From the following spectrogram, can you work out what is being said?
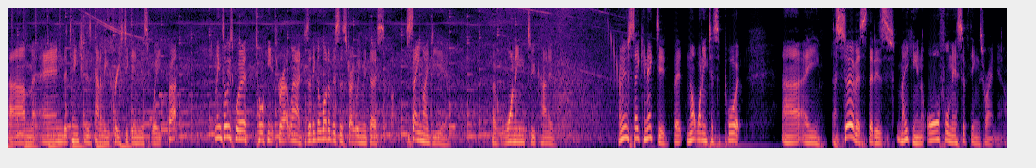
um, and the tension has kind of increased again this week. But I think it's always worth talking it through out loud because I think a lot of us are struggling with this same idea of wanting to kind of wanting to stay connected, but not wanting to support uh, a a service that is making an awful mess of things right now.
